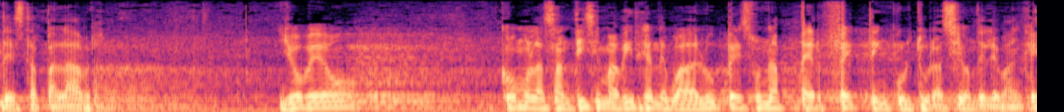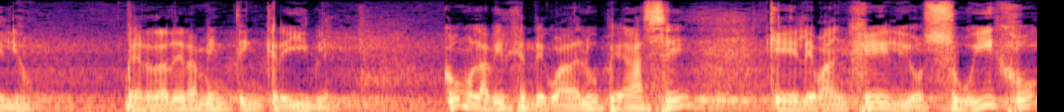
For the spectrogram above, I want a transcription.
de esta palabra. Yo veo cómo la Santísima Virgen de Guadalupe es una perfecta inculturación del Evangelio, verdaderamente increíble. Cómo la Virgen de Guadalupe hace que el Evangelio, su Hijo,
